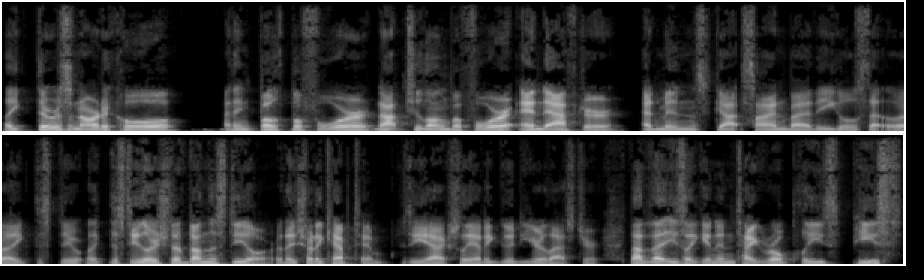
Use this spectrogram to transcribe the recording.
Like there was an article I think both before, not too long before, and after Edmunds got signed by the Eagles, that like the Steel, like the Steelers should have done this deal, or they should have kept him because he actually had a good year last year. Not that he's like an integral piece, piece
